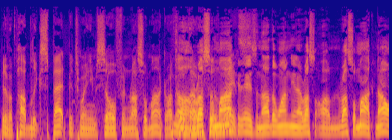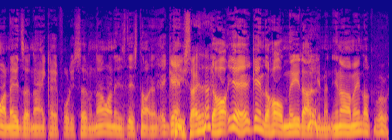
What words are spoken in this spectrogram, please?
bit of a public spat between himself and Russell Mark. I thought Oh, Russell Mark, mates. there's another one. You know, Russell oh, Russell Mark. No one needs an AK forty seven. No one needs this. No, again, Did he say that? The whole, yeah, again, the whole need argument. You know what I mean? Like,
